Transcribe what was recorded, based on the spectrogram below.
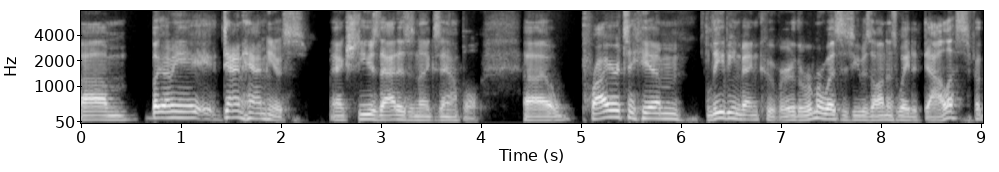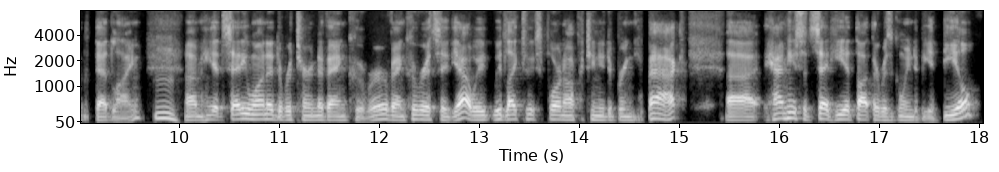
Um, but I mean, Dan Hamhuis, I actually use that as an example. Uh, prior to him leaving Vancouver, the rumor was as he was on his way to Dallas for the deadline. Mm. Um, he had said he wanted to return to Vancouver. Vancouver had said, "Yeah, we, would like to explore an opportunity to bring you back." Uh, Hamhuis had said he had thought there was going to be a deal.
